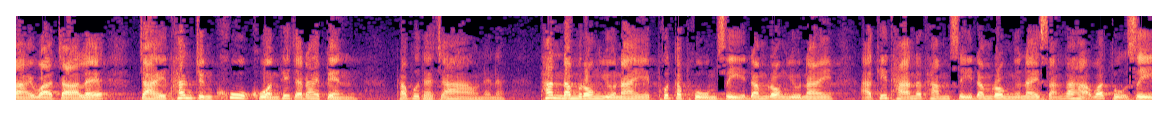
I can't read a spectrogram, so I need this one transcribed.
กายวาจาและใจท่านจึงคู่ควรที่จะได้เป็นพระพุทธเจ้าเนี่ยนะท่านดำรงอยู่ในพุทธภูมิสี่ดำรงอยู่ในอธิฐานธรรมสี่ดำรงอยู่ในสังหาวัตถุสี่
